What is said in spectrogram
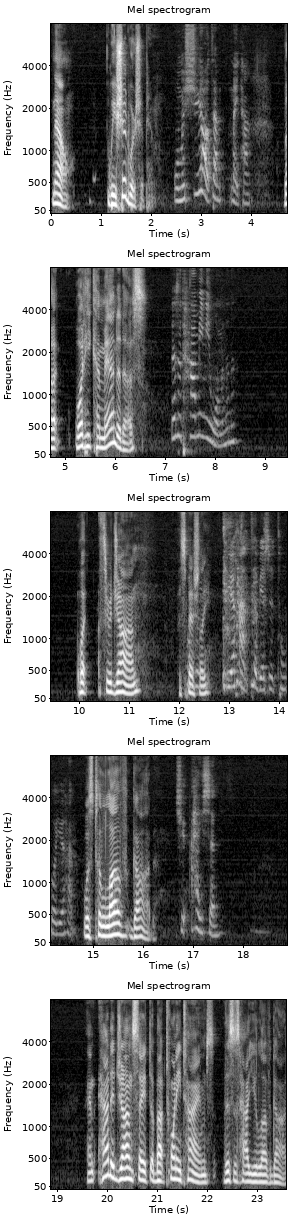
Now, we should worship him. But what he commanded us, what through John especially, was to love God. And how did John say about 20 times, this is how you love God?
